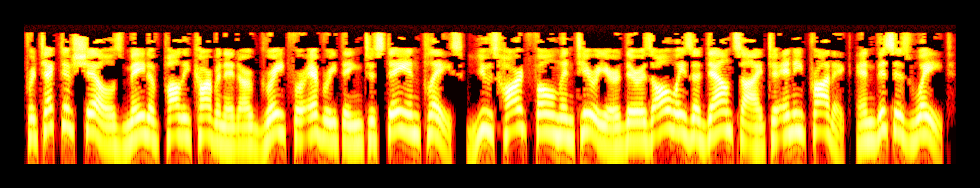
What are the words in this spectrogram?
Protective shells made of polycarbonate are great for everything to stay in place. Use hard foam interior. There is always a downside to any product, and this is weight.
